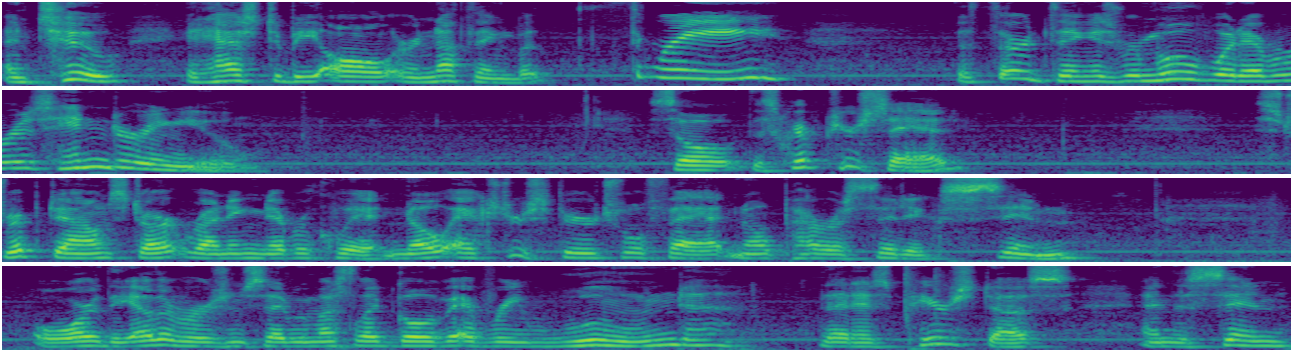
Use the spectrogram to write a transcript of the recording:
And two, it has to be all or nothing. But three, the third thing is remove whatever is hindering you. So the scripture said, strip down, start running, never quit. No extra spiritual fat, no parasitic sin. Or the other version said, we must let go of every wound that has pierced us and the sin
